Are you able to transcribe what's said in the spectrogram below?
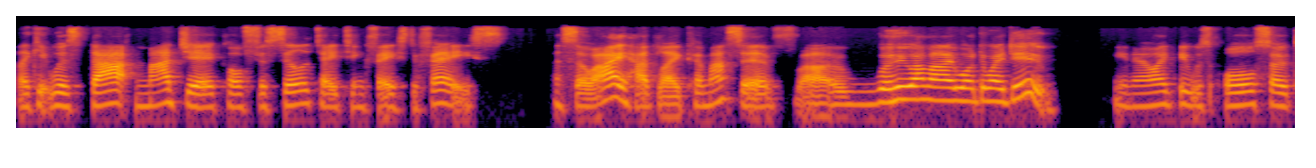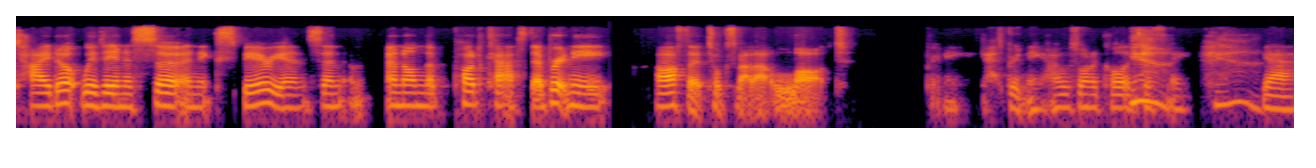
Like it was that magic of facilitating face to face. And so I had like a massive, uh, who am I? What do I do? You know, I, it was also tied up within a certain experience. And, and on the podcast, uh, Brittany Arthur talks about that a lot Brittany. Yes, Brittany. I always want to call her yeah, Tiffany. Yeah. Yeah.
